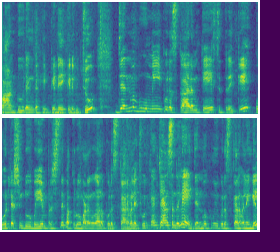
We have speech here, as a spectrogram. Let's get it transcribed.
പാണ്ഡുരംഗ ഹെഗ്ഡേക്ക് ലഭിച്ചു. ജന്മഭൂമി പുരസ്കാരം കെ എസ് ചിത്രയ്ക്ക് ഒരു ലക്ഷം രൂപയും പ്രശസ്തി പത്രവും അടങ്ങുന്നതാണ് പുരസ്കാരം അല്ലെ? ചോദിക്കാൻ ചാൻസ് ഉണ്ട് അല്ലേ ജന്മഭൂമി പുരസ്കാരം അല്ലെങ്കിൽ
